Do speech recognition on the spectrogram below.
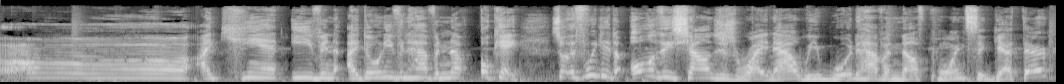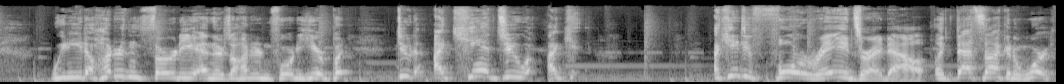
Oh, I can't even, I don't even have enough. Okay, so if we did all of these challenges right now, we would have enough points to get there. We need 130 and there's 140 here, but dude, I can't do, I can't, I can't do four raids right now. Like that's not gonna work.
